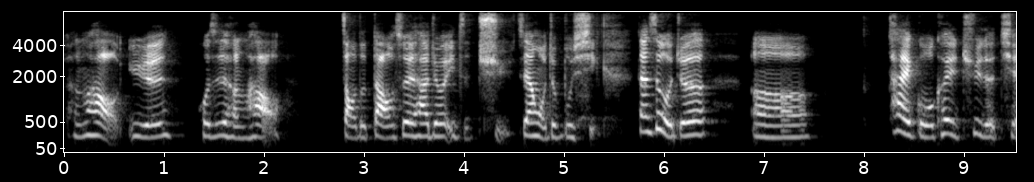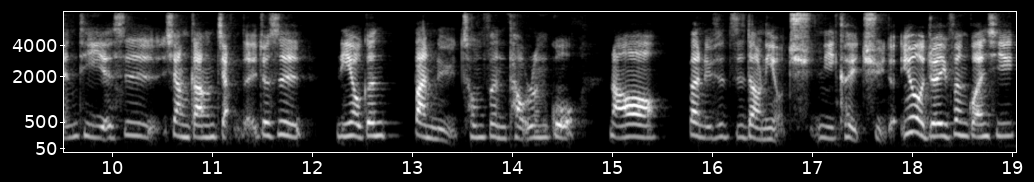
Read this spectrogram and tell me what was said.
很好约，或是很好找得到，所以他就会一直去。这样我就不行。但是我觉得，呃。泰国可以去的前提也是像刚刚讲的，就是你有跟伴侣充分讨论过，然后伴侣是知道你有去，你可以去的。因为我觉得一份关系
